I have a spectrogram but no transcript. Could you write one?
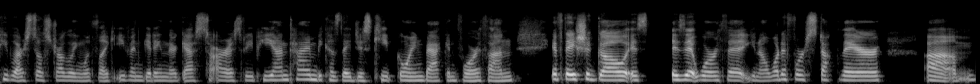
people are still struggling with like even getting their guests to RSVP on time because they just keep going back and forth on if they should go is is it worth it you know what if we're stuck there um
